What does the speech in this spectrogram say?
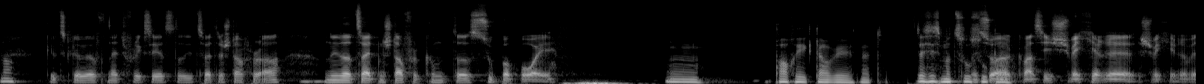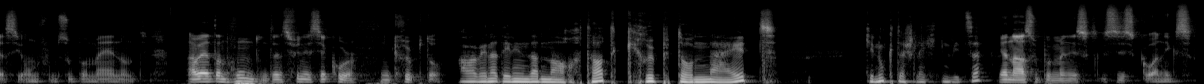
Nein. Gibt es, glaube ich, auf Netflix jetzt die zweite Staffel auch. Und in der zweiten Staffel kommt der Superboy. Hm, Brauche ich, glaube ich, nicht. Das ist mir zu Das ist so super. eine quasi schwächere, schwächere Version vom Superman. Und aber er hat einen Hund und das finde ich sehr cool. Ein Krypto. Aber wenn er den in der Nacht hat, Kryptonite, genug der schlechten Witze. Ja, na, Superman ist, ist gar nichts.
